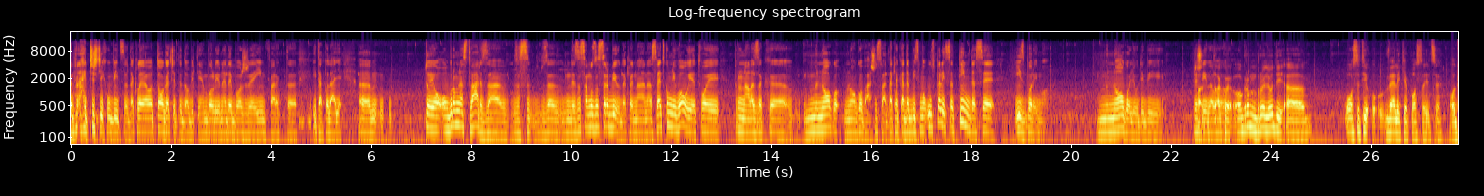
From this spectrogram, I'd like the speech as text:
najčešćih ubica. Dakle, od toga ćete dobiti emboliju, ne daj Bože, infarkt e, i tako dalje. To je ogromna stvar za, za, za, ne za samo za Srbiju. Dakle, na, na svetskom nivou je tvoj pronalazak e, mnogo, mnogo važna stvar. Dakle, kada bismo uspeli sa tim da se izborimo, mnogo ljudi bi preživelo. Pa, tako je, ogroman broj ljudi osjeti velike posljedice od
